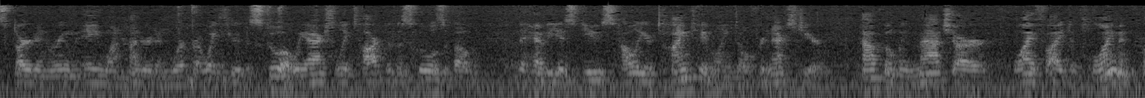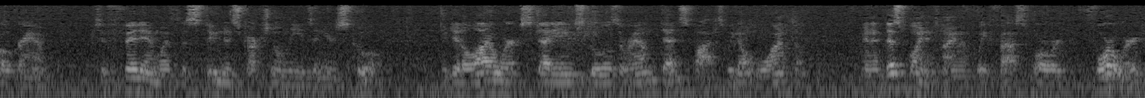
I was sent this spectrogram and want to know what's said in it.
start in room A100 and work our way through the school. We actually talked to the schools about the heaviest use, how will your timetabling go for next year? How can we match our Wi-Fi deployment program to fit in with the student instructional needs in your school? We did a lot of work studying schools around dead spots. We don't want them. And at this point in time, if we fast forward forward,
